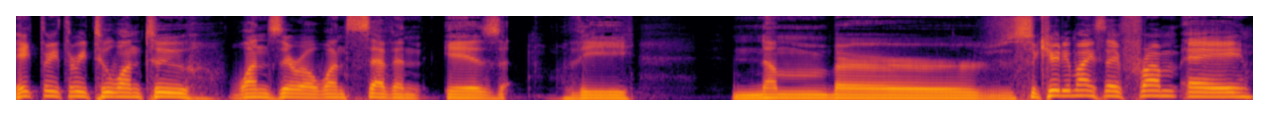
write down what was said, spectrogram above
833 212 1017 is the number. Security Mike say from a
